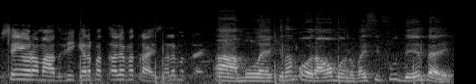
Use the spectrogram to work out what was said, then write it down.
Senhor amado, Vicky, olha pra, olha pra trás, olha pra trás. Ah, moleque, na moral, mano, vai se fuder, velho.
